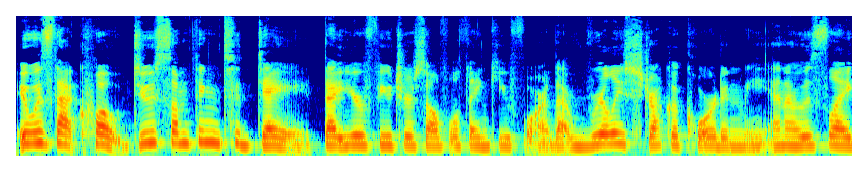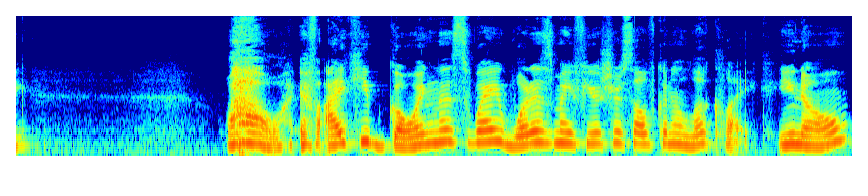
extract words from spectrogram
it was that quote, do something today that your future self will thank you for. That really struck a chord in me. And I was like, wow, if I keep going this way, what is my future self going to look like? You know?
